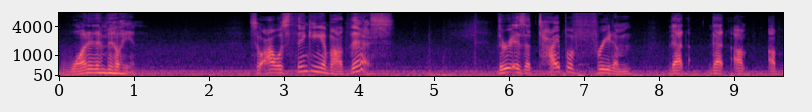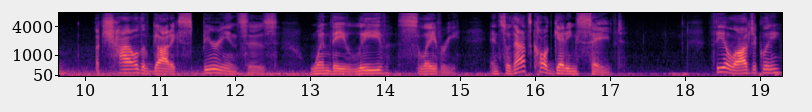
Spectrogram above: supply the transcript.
One in a million. So I was thinking about this. There is a type of freedom that that um, a, a child of God experiences when they leave slavery. And so that's called getting saved. Theologically,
